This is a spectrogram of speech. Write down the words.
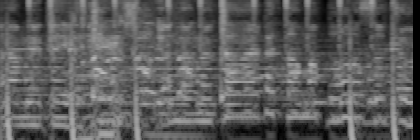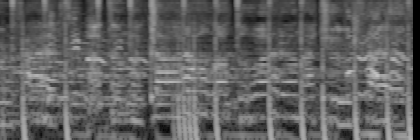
önemli değil. Hiç Yönünü kaybet ama bu nasıl külfet Adını karala duvarına küfret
